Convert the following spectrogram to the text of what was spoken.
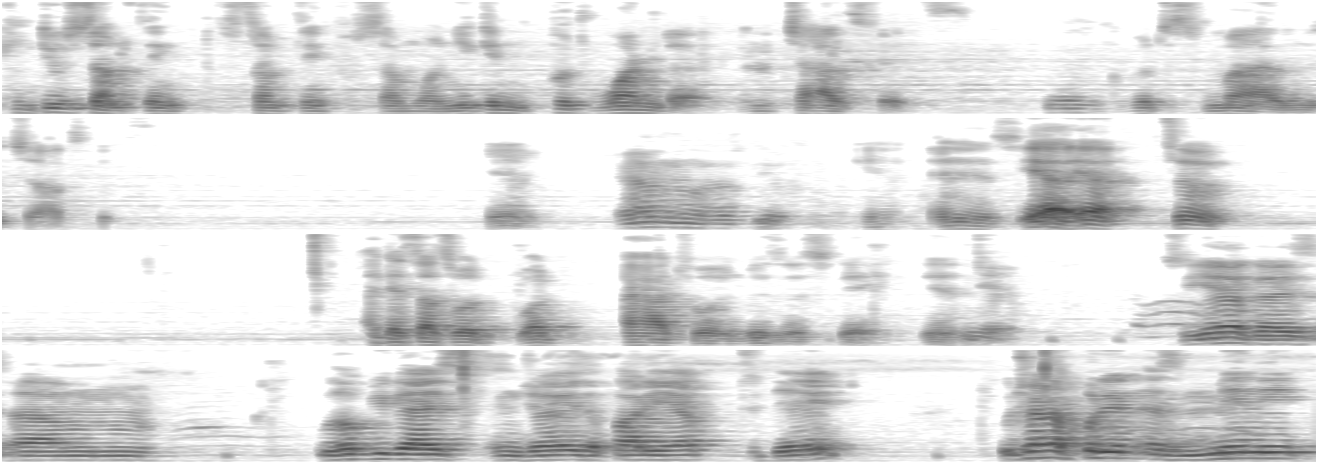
You can do something, something for someone. You can put wonder in a child's face. Mm. You can put a smile in a child's face. Yeah. Yeah, no, that's beautiful. Yeah, it is. Yeah, yeah. So I guess that's what what I had for in business today. Yeah. Yeah. So yeah, guys. Um, we hope you guys enjoy the party app today. We're trying to put in as many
